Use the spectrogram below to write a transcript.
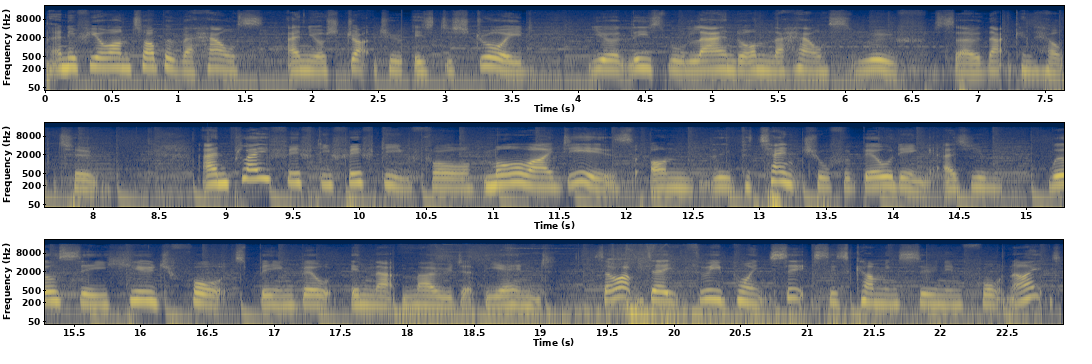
And if you're on top of a house and your structure is destroyed, you at least will land on the house roof, so that can help too. And play 50 50 for more ideas on the potential for building, as you will see huge forts being built in that mode at the end. So, update 3.6 is coming soon in Fortnite,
